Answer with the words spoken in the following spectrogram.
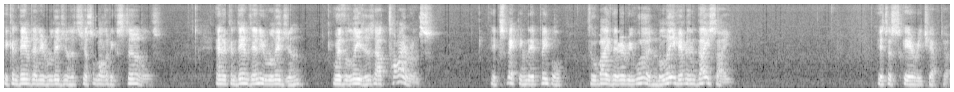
It condemns any religion that's just a lot of externals. And it condemns any religion where the leaders are tyrants, expecting their people to obey their every word and believe everything they say. It's a scary chapter,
